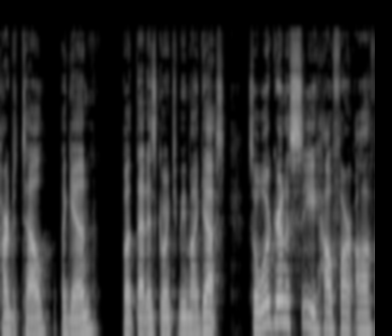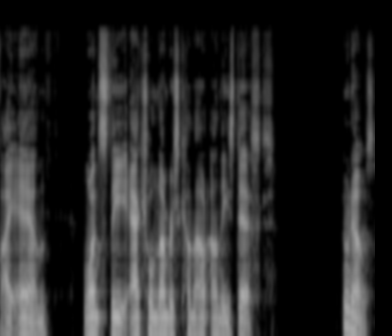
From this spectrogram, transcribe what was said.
Hard to tell again, but that is going to be my guess. So we're going to see how far off I am once the actual numbers come out on these discs. Who knows?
